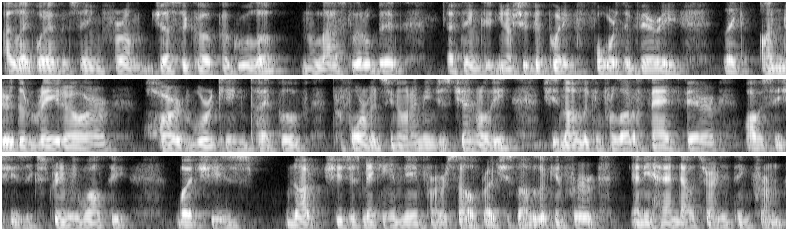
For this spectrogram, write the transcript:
I like what I've been seeing from Jessica Pegula in the last little bit. I think you know she's been putting forth a very like under the radar, hardworking type of performance. You know what I mean? Just generally, she's not looking for a lot of fanfare. Obviously, she's extremely wealthy, but she's not she's just making a name for herself right? She's not looking for any handouts or anything from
